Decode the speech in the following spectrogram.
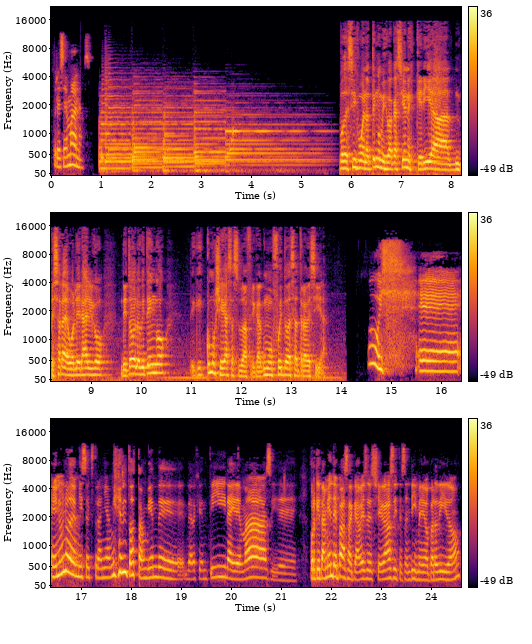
tres semanas. Vos decís, bueno, tengo mis vacaciones, quería empezar a devolver algo de todo lo que tengo. ¿Cómo llegás a Sudáfrica? ¿Cómo fue toda esa travesía? Uy, eh, en uno de mis extrañamientos también de, de Argentina y demás, y de, porque también te pasa que a veces llegás y te sentís medio perdido.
